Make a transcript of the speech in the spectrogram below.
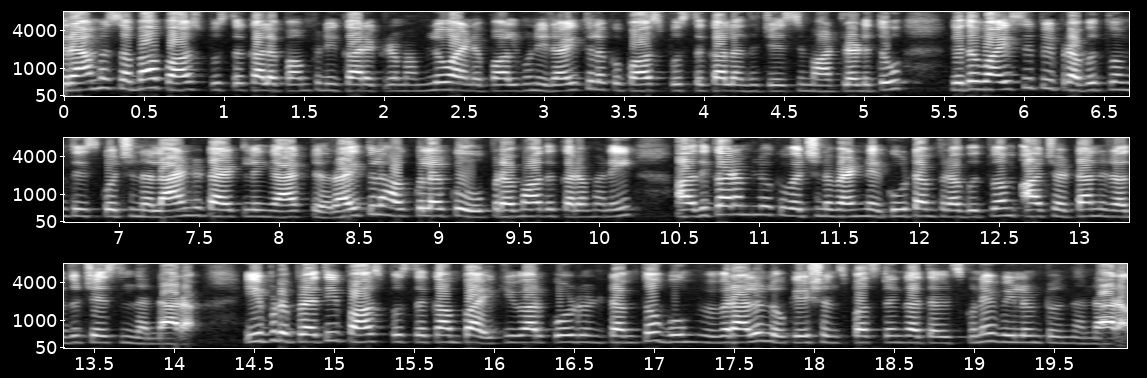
గ్రామ సభ పాస్ పుస్తకాల పంపిణీ కార్యక్రమంలో ఆయన పాల్గొని రైతులకు పాస్ పుస్తకాలు అందజేసి మాట్లాడుతూ గత వైసీపీ ప్రభుత్వం తీసుకొచ్చిన ల్యాండ్ టైటిలింగ్ యాక్ట్ రైతుల హక్కులకు ప్రమాదకరమని అధికారంలోకి వచ్చిన వెంటనే కూటమి ప్రభుత్వం ఆ చట్టాన్ని రద్దు చేసిందన్నారు. ఇప్పుడు ప్రతి పాస్ పుస్తకంపై క్యూఆర్ కోడ్ ఉండటంతో భూమి వివరాలు లొకేషన్ స్పష్టంగా తెలుసుకునే వీలుంటుందన్నారు.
